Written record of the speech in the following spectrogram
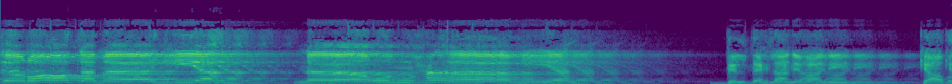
أدراك ما هي؟ نار حامية. دل دہلانے والی، کیا وہ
